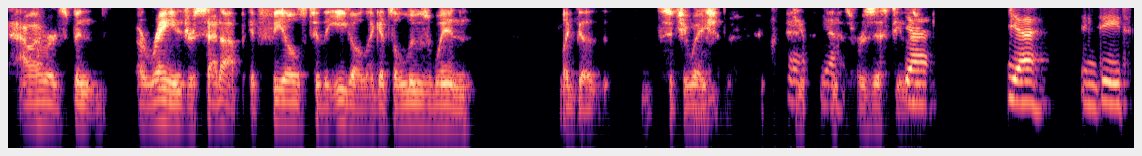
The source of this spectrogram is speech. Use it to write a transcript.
however it's been arranged or set up it feels to the ego like it's a lose-win like the situation. Yeah, and, yeah. And it's resisting yeah. That. yeah indeed.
